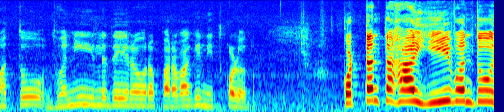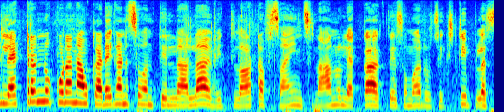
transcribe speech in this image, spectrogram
ಮತ್ತು ಧ್ವನಿ ಇಲ್ಲದೆ ಇರೋರ ಪರವಾಗಿ ನಿಂತ್ಕೊಳ್ಳೋದು. ಕೊಟ್ಟಂತಹ ಈ ಒಂದು ಲೆಟ್ರನ್ನು ಕೂಡ ನಾವು ಕಡೆಗಣಿಸುವಂತಿಲ್ಲ ಅಲ್ಲ ವಿತ್ ಲಾಟ್ ಆಫ್ ಸೈನ್ಸ್ ನಾನು ಲೆಕ್ಕ ಹಾಕ್ತೆ ಸುಮಾರು ಸಿಕ್ಸ್ಟಿ ಪ್ಲಸ್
